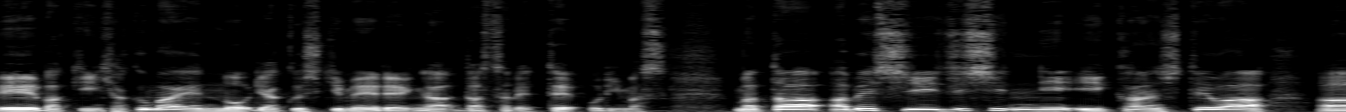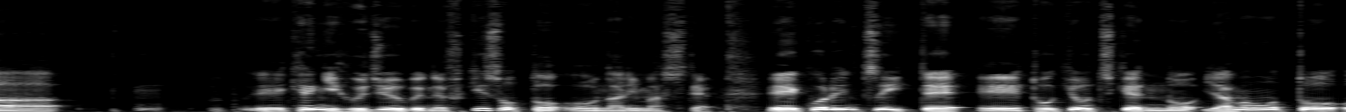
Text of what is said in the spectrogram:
えー、罰金100万円の略式命令が出されております。また安倍氏自身に関してはあえー、嫌疑不十分で不起訴となりまして、え、これについて、え、東京地検の山本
